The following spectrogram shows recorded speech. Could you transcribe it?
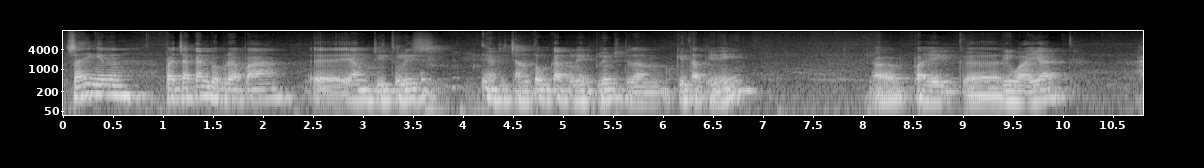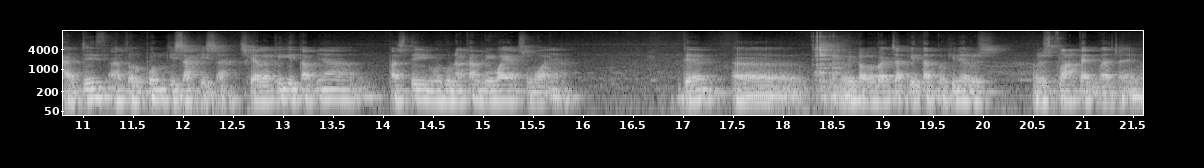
saya ingin bacakan beberapa eh, yang ditulis yang dicantumkan oleh beliau di dalam kitab ini Eh, baik uh, riwayat, hadis ataupun kisah-kisah. Sekali lagi kitabnya pasti menggunakan riwayat semuanya. Dan uh, kalau baca kitab begini harus harus telaten bacanya.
